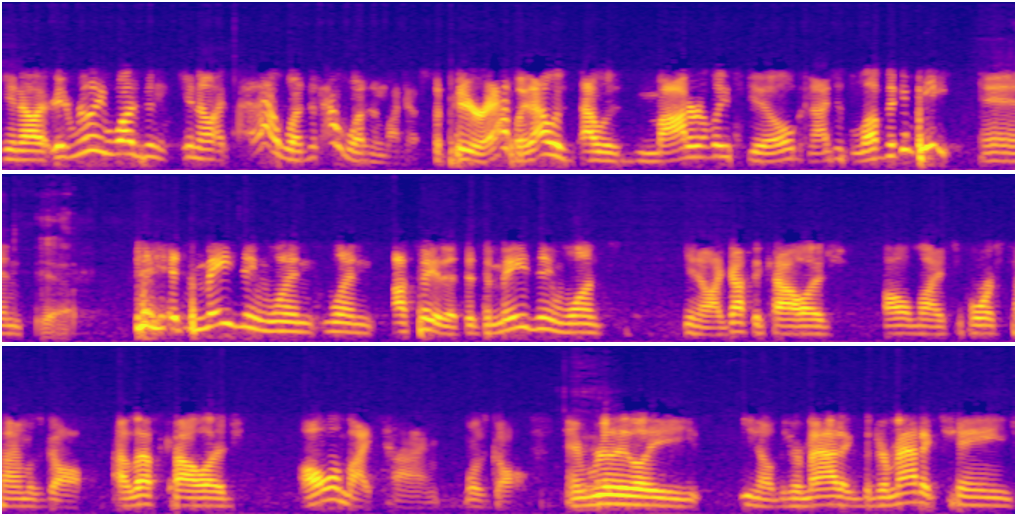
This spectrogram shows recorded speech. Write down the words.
you know, it really wasn't, you know, I wasn't, I wasn't like a superior athlete. I was, I was moderately skilled, and I just loved to compete. And Yeah. it's amazing when, when I'll tell you this, it's amazing once, you know, I got to college, all my sports time was golf. I left college, all of my time was golf, and really, you know, the dramatic, the dramatic change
